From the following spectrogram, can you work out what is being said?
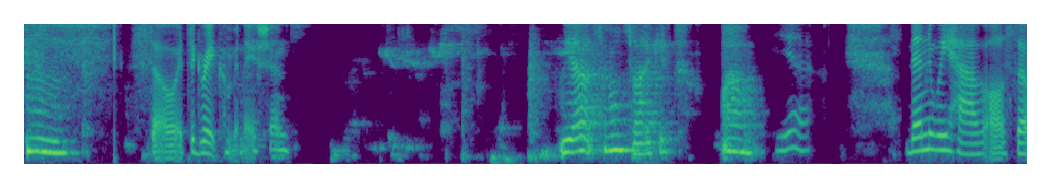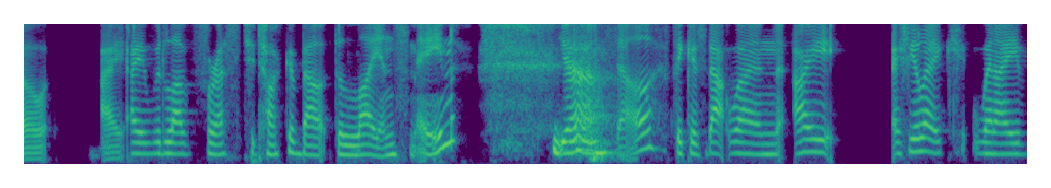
Mm. so it's a great combination. Yeah sounds like it. Wow. Yeah. Then we have also i i would love for us to talk about the lion's mane yeah. cell because that one i I feel like when I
